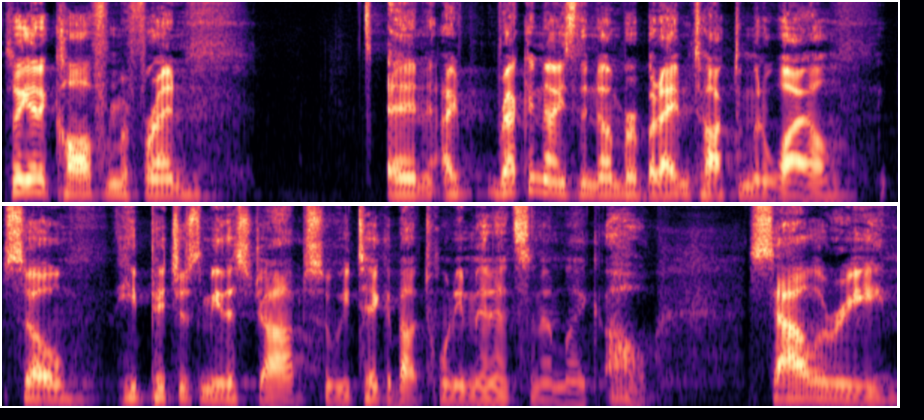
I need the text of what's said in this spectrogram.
So I get a call from a friend, and I recognize the number, but I haven't talked to him in a while. So he pitches me this job. So we take about 20 minutes, and I'm like, oh, salary,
